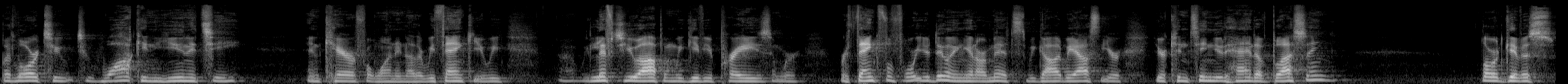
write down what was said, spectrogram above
but Lord, to, to walk in unity and care for one another. We thank you. We, uh, we lift you up and we give you praise, and we're, we're thankful for what you're doing in our midst. We, God, we ask your, your continued hand of blessing. Lord, give us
